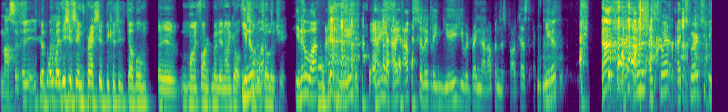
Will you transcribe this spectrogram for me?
massive. Uh, so by the way, this is impressive because it's double uh, my five million I got for you know Scientology. What? You know what? I knew. I, I, absolutely knew you would bring that up in this podcast. I knew it. I, I, swear. I swear to you.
